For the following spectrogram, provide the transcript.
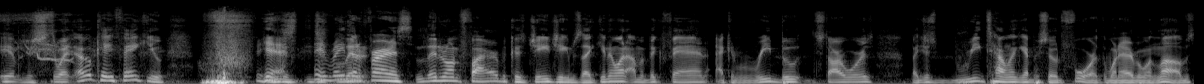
It just went, okay, thank you. Yeah. just- just right lit in the it- furnace. lit it on fire because J. James like, you know what? I'm a big fan. I can reboot Star Wars by just retelling Episode Four, the one everyone loves.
